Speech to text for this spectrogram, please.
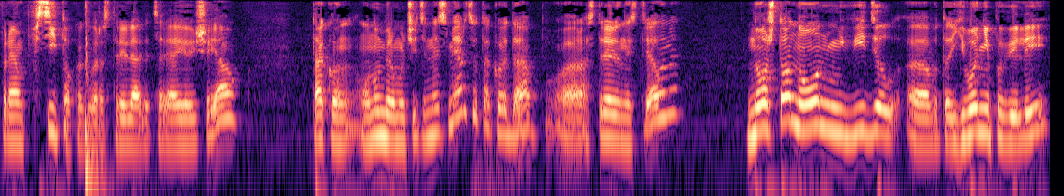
прям в сито, как бы расстреляли царя Йошияу. Так он, он умер мучительной смертью такой, да, расстрелянный стрелами. Но что? Но он не видел, э, вот его не повели,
